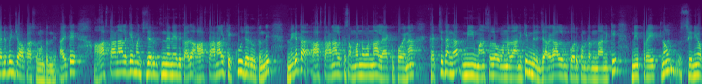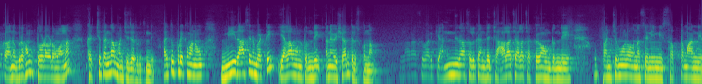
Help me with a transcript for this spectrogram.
కనిపించే అవకాశం ఉంటుంది. అయితే ఆ స్థానాలకే మంచి జరుగుతుంది అనేది కాదు ఆ స్థానాలకు ఎక్కువ జరుగుతుంది. మిగతా ఆ స్థానాలకు సంబంధం ఉన్నా లేకపోయినా ఖచ్చితంగా మీ మనసులో ఉన్నదానికి మీరు జరగాలని కోరుకుంటున్న దానికి మీ ప్రయత్నం శని యొక్క అనుగ్రహం తోడవడం వలన ఖచ్చితంగా మంచి జరుగుతుంది. అయితే ఇప్పుడు ఇక మనం మీ రాశిని బట్టి ఎలా ఉంటుంది అనే విషయాన్ని తెలుసుకుందాం. రాశి వారికి అన్ని రాసుల కంటే చాలా చాలా చక్కగా ఉంటుంది. పంచమంలో ఉన్న శని మీ సప్తమాన్ని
